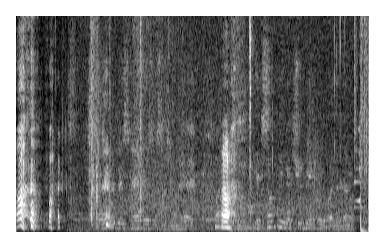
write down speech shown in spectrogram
Oh, fuck. Oh. It's something that should be approved by the Democrats.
